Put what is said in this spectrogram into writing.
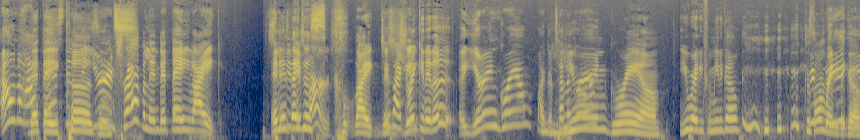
I don't know how that they is the urine cousins? traveling that they like. And if they just cl- like just like a- drinking it up, a urine gram, like a telegram. urine gram. You ready for me to go? Because I'm ready to go,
